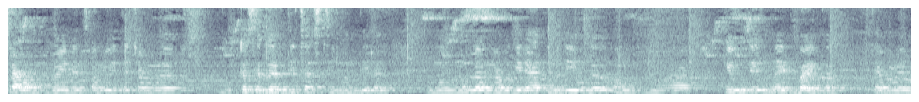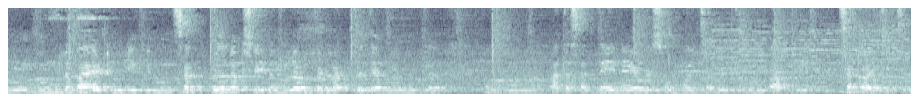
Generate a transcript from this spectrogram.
श्रावण महिना चालू आहे त्याच्यामुळं कसं गर्दीच असते मंदिरात. मग मुलांना वगैरे आतमध्ये एवढं येऊ देत नाहीत बायका. त्यामुळे मग मुलं बाहेर ठेवली की मग सगळं लक्ष येणं मुलांकडे लागतं. त्यामुळे म्हटलं आता सध्या येणं एवढं सोमवार चालू आहे तर मग आपली सकाळचीच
